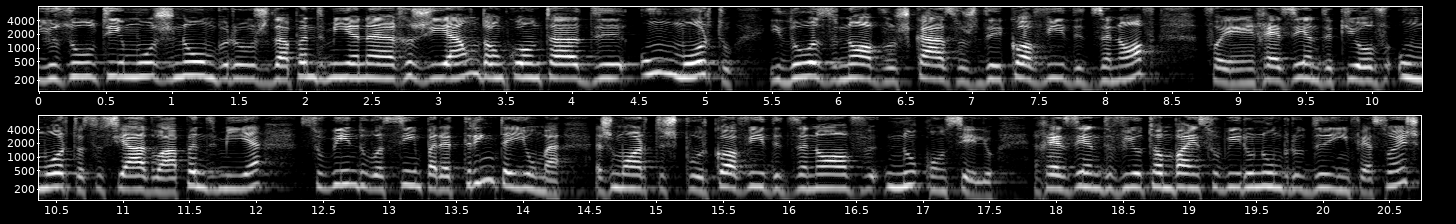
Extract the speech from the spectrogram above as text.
E os últimos números da pandemia na região dão conta de um morto e 12 novos casos de Covid-19. Foi em Rezende que houve um morto associado à pandemia, subindo assim para 31 as mortes por Covid-19 no Conselho. Rezende viu também subir o número de infecções.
